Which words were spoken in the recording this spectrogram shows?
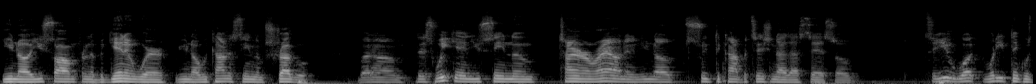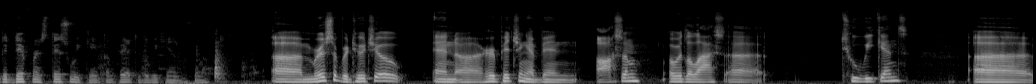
you know, you saw them from the beginning, where you know we kind of seen them struggle, but um, this weekend you seen them turn around and you know sweep the competition, as I said. So, to you, what what do you think was the difference this weekend compared to the weekend before? Uh, Marissa Bertuccio and uh, her pitching have been awesome over the last uh, two weekends. Uh,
